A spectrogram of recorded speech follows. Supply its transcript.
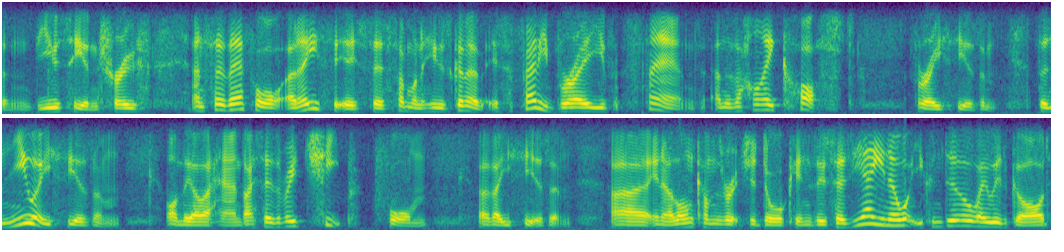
and beauty and truth. And so therefore, an atheist is someone who's going to, it's a fairly brave stand, and there's a high cost for atheism. The new atheism, on the other hand, I say is a very cheap form of atheism. Uh, you know, along comes Richard Dawkins who says, yeah, you know what, you can do away with God,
